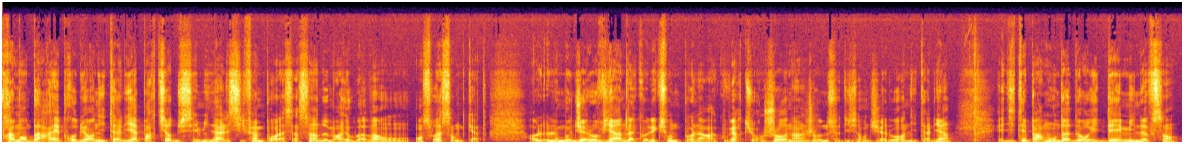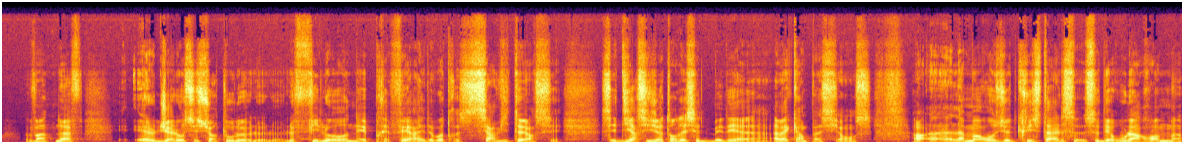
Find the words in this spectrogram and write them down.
vraiment barré, produit en Italie à partir du séminal Six femmes pour l'assassin de Mario Bava en, en 64. le mot giallo vient de la collection de polar à couverture jaune, hein, jaune se disant giallo en italien, édité par Mondadori dès 1929 et le Giallo, c'est surtout le, le, le préféré de votre serviteur. C'est dire si j'attendais cette BD euh, avec impatience. Euh, la mort aux yeux de cristal se, déroule à Rome,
